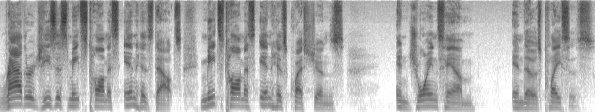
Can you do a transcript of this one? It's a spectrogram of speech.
Rather, Jesus meets Thomas in his doubts, meets Thomas in his questions, and joins him in those places.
